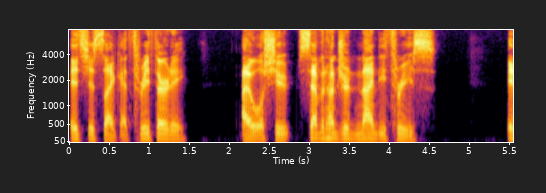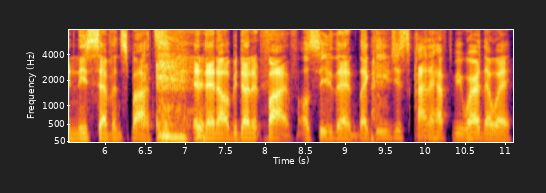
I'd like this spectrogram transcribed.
it's just like at 3:30 I will shoot 793s in these seven spots and then I'll be done at 5. I'll see you then. Like you just kind of have to be wired that way.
